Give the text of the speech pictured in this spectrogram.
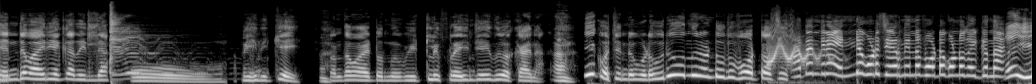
എന്റെ ഭാര്യയൊക്കെ അതില്ല. ഓ. അപ്പൊ എനിക്കേ സ്വന്തമായിട്ടൊന്ന് വീട്ടിൽ ഫ്രെയിം ചെയ്ത് വെക്കാനാ. ഈ കൊച്ചിന്റെ കൂടെ ഒരു ഒന്ന് രണ്ടു മൂന്ന് ഫോട്ടോസ്. അതെന്തിനാ എന്റെ കൂടെ ചേർന്ന് ഫോട്ടോ കൊണ്ട് വെക്കുന്ന? ഈ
